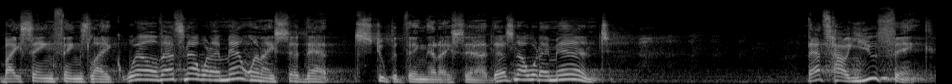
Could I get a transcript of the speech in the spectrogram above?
by saying things like, Well, that's not what I meant when I said that stupid thing that I said. That's not what I meant. That's how you think.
